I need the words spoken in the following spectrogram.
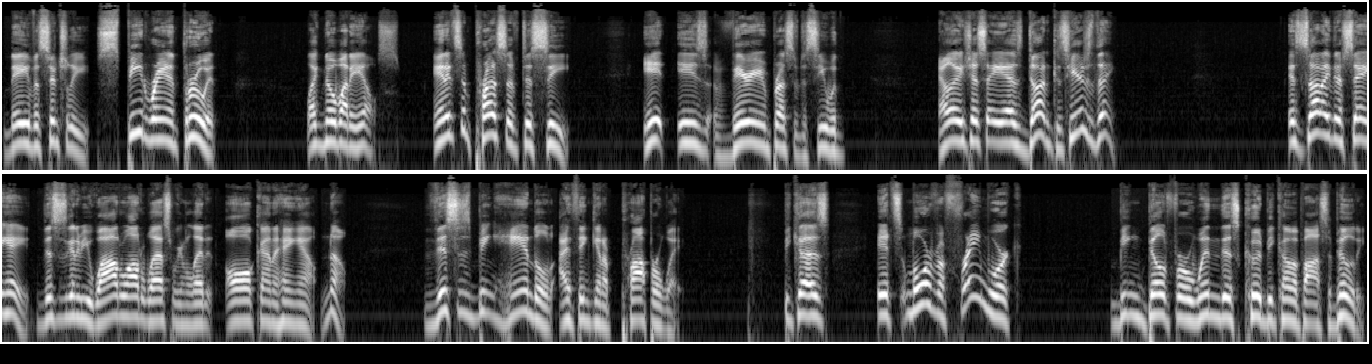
they've essentially speed ran through it like nobody else. And it's impressive to see. It is very impressive to see what LHSA has done. Because here's the thing it's not like they're saying, hey, this is going to be Wild Wild West. We're going to let it all kind of hang out. No. This is being handled, I think, in a proper way. Because it's more of a framework being built for when this could become a possibility.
